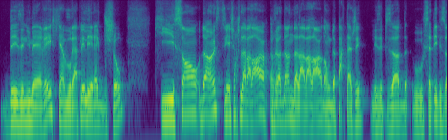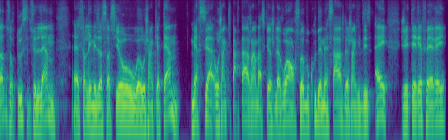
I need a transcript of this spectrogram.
des énumérer, je tiens à vous rappeler les règles du show qui sont, de un, si tu viens chercher de la valeur, redonne de la valeur, donc de partager les épisodes ou cet épisode, surtout si tu l'aimes, euh, sur les médias sociaux ou aux gens que tu aimes. Merci aux gens qui partagent, hein, parce que je le vois, on reçoit beaucoup de messages de gens qui disent Hey, j'ai été référé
